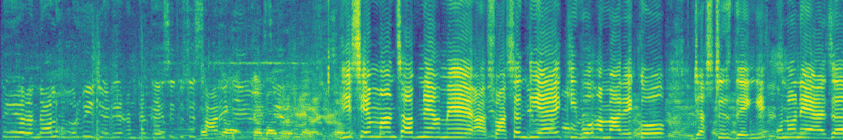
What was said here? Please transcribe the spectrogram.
ਤੇ ਨਾਲ ਹੋਰ ਵੀ ਜਿਹੜੇ ਅੰਦਰ ਗਏ ਸੀ ਤੁਸੀਂ ਸਾਰੇ ਗਏ ये सेम मान साहब ने हमें आश्वासन दिया है कि वो हमारे को जस्टिस देंगे उन्होंने एज अ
